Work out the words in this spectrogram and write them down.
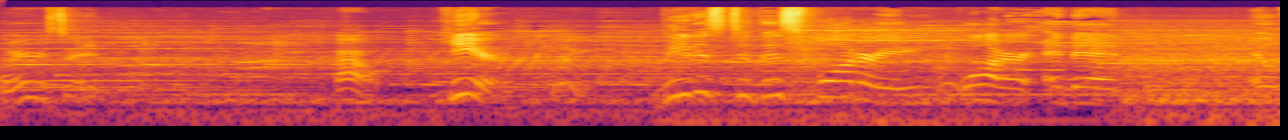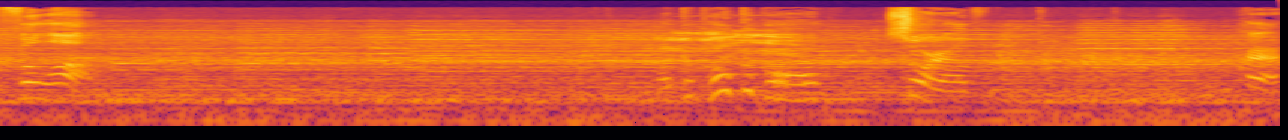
where is it? Oh, here. Lead us to this watery water, and then it'll fill up. Like a Pokeball, sort of. Huh.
